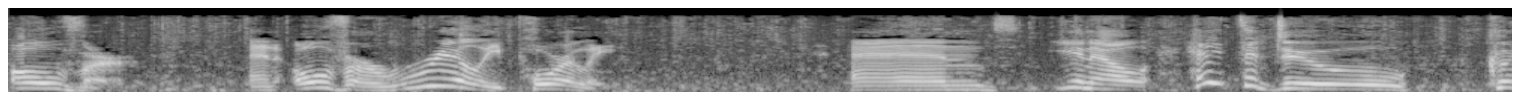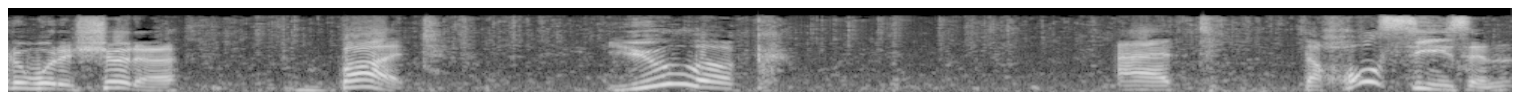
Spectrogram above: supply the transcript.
over and over really poorly. And, you know, hate to do coulda, woulda, shoulda, but you look at the whole season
